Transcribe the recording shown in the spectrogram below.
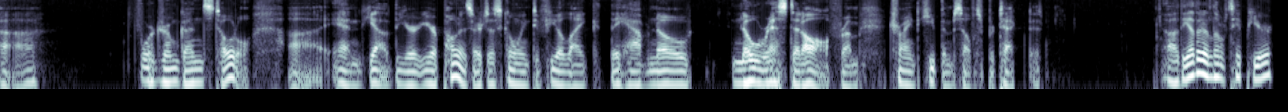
uh four drum guns total. Uh and yeah your your opponents are just going to feel like they have no no rest at all from trying to keep themselves protected uh, the other little tip here,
